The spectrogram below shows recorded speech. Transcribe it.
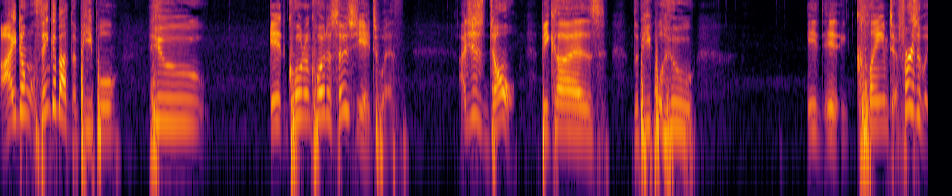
I don't think about the people who it quote unquote associates with. I just don't because the people who it, it claimed first of all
